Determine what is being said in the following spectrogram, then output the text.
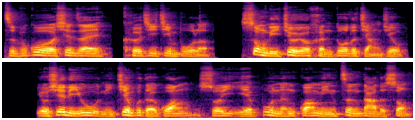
只不过现在科技进步了，送礼就有很多的讲究。有些礼物你见不得光，所以也不能光明正大的送，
